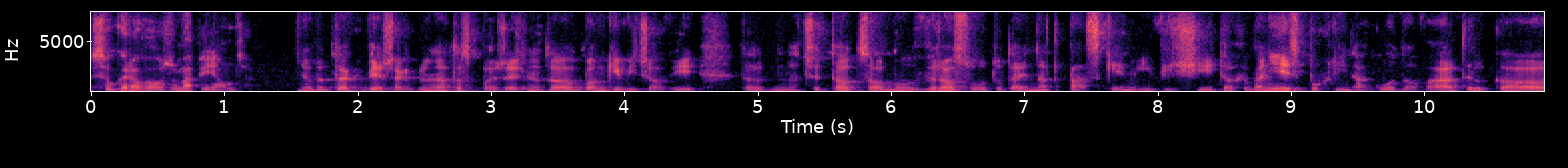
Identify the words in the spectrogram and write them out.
sugerował, że ma pieniądze. No bo tak, wiesz, jakby na to spojrzeć, no to Bąkiewiczowi, to znaczy to, co mu wyrosło tutaj nad paskiem i wisi, to chyba nie jest puchlina głodowa, tylko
